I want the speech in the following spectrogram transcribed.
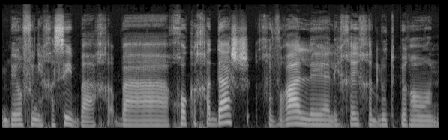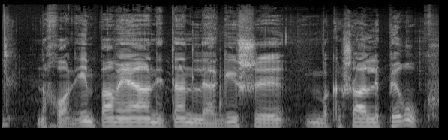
באופן יחסי, בח- בחוק החדש, חברה להליכי חדלות פירעון. נכון, אם פעם היה ניתן להגיש אה, בקשה לפירוק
